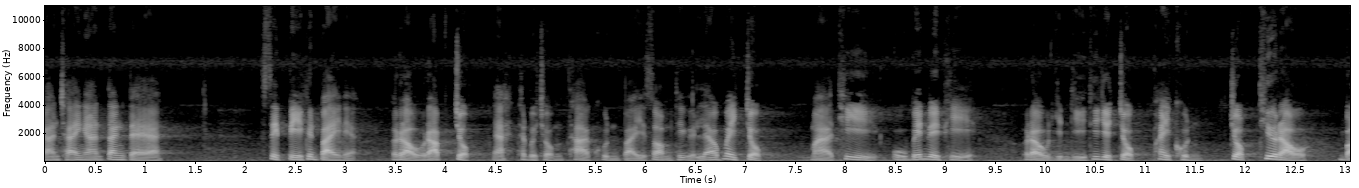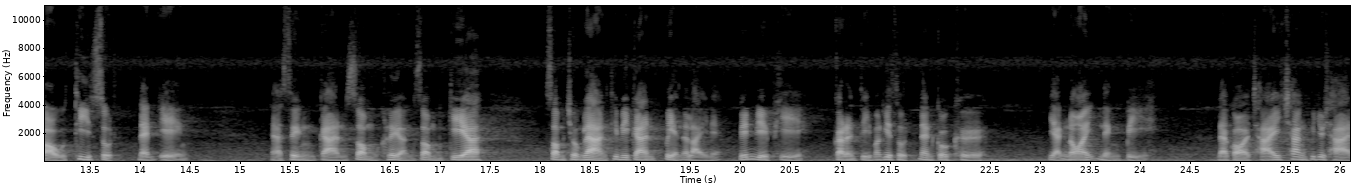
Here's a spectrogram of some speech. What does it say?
การใช้งานตั้งแต่ 10 ปีขึ้นไปเนี่ยเรารับจบนะท่านผู้ชม ถ้าคุณไปซ่อมที่อื่นแล้วไม่จบ มาที่อูเบนเวพีเรายินดีที่จะจบให้คุณจบที่เราเบาที่สุดนั่นเองนะซึ่งการซ่อมเครื่องซ่อมเกียร์ซ่อมช่วงล่างที่มีการเปลี่ยนอะไรเนี่ยเบน VP การันตีมากที่สุดนั่นก็คือ อย่างน้อย 1 ปี แล้วก็ใช้ช่างผู้เชี่ยวชาญ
